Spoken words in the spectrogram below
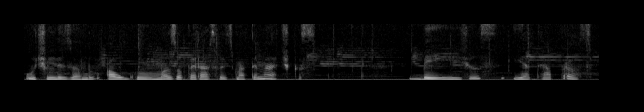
utilizando algumas operações matemáticas. Beijos e até a próxima!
